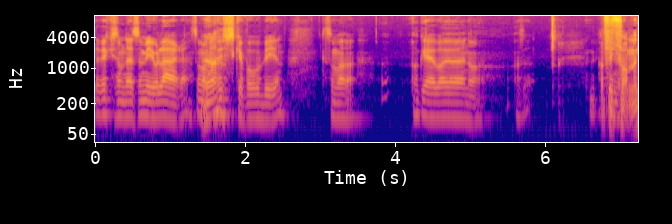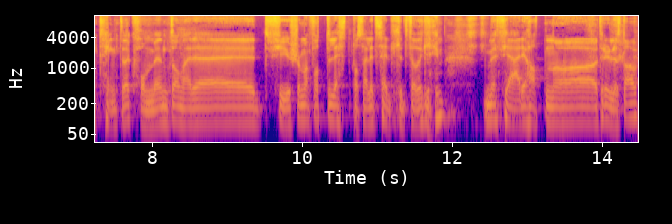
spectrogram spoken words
Det virker som det er så mye å lære, som man Ja. husker huske på på byen. Som er, Ok, hva gjør jeg nå? Altså, Ja, fy faen, men tenk deg det kommer en sånn her eh, fyr som har fått lest på seg litt selvtillit fra The Game, med fjær i hatten og tryllestav.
